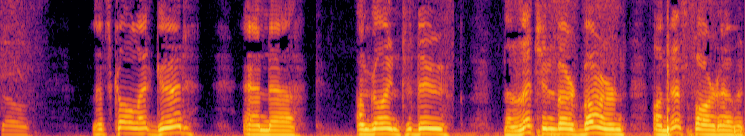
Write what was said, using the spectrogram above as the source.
So let's call that good. And uh, I'm going to do the Lichtenberg burn on this part of it.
